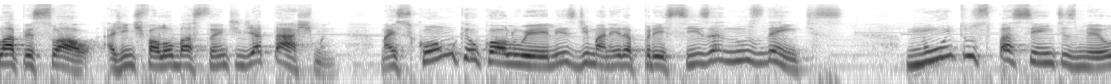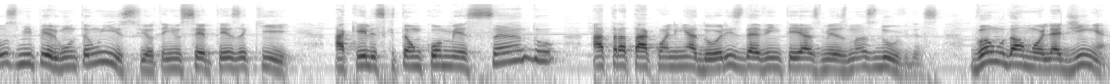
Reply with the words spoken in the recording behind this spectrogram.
Olá pessoal, a gente falou bastante de attachment, mas como que eu colo eles de maneira precisa nos dentes? Muitos pacientes meus me perguntam isso e eu tenho certeza que aqueles que estão começando a tratar com alinhadores devem ter as mesmas dúvidas. Vamos dar uma olhadinha?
